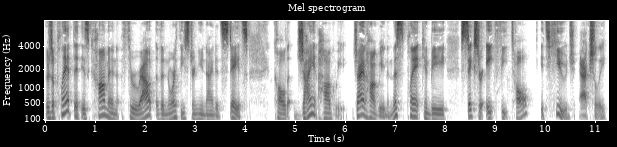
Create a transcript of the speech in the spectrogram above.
There's a plant that is common throughout the northeastern United States called giant hogweed. Giant hogweed. And this plant can be six or eight feet tall. It's huge, actually.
